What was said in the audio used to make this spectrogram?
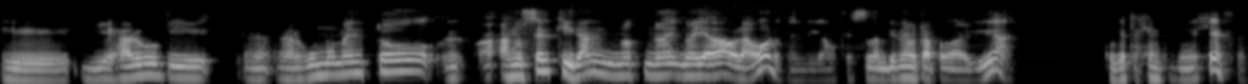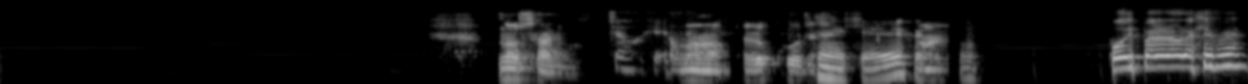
Eh, y es algo que en, algún momento, a, no ser que Irán no, no, haya dado la orden, digamos que eso también es otra probabilidad, porque esta gente tiene jefe. No sabemos. Chao, jefe. Vamos a los jefe. ¿Puedo disparar ahora, jefe?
